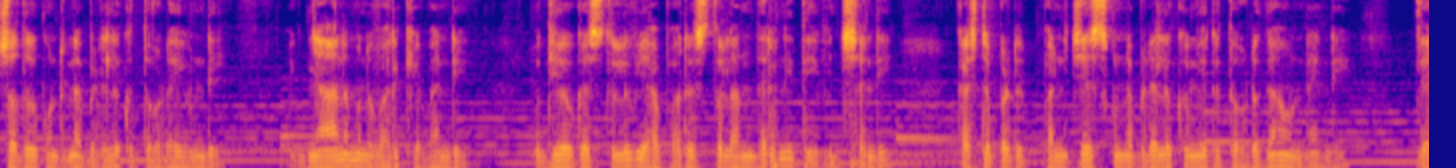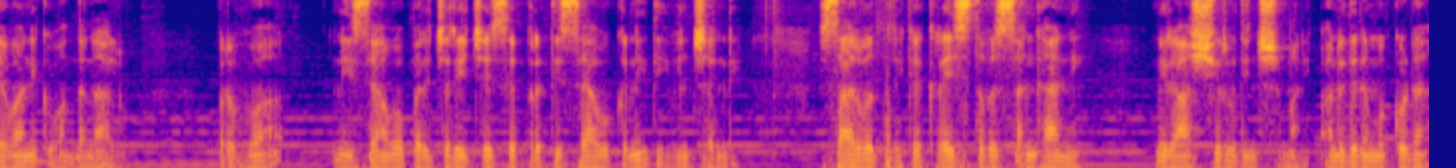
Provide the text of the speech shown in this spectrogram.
చదువుకుంటున్న బిడ్డలకు తోడై ఉండి జ్ఞానమును వారికి ఇవ్వండి. ఉద్యోగస్తులు వ్యాపారస్తులందరినీ దీవించండి. కష్టపడి పని చేసుకున్న బిడ్డలకు మీరు తోడుగా ఉండండి. దేవానికి వందనాలు. ప్రభువా నీ సేవ పరిచర్య చేసే ప్రతి సేవకుని దీవించండి. సార్వత్రిక క్రైస్తవ సంఘాన్ని మీరు ఆశీర్వదించమని అనుదినము కూడా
